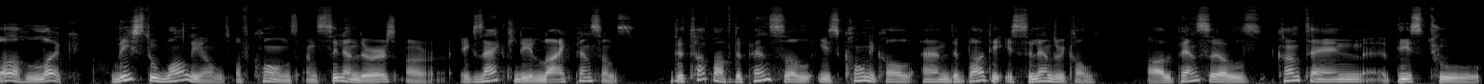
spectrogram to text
Oh, look, these two volumes of cones and cylinders are exactly like pencils. The top of the pencil is conical and the body is cylindrical. All pencils contain these two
